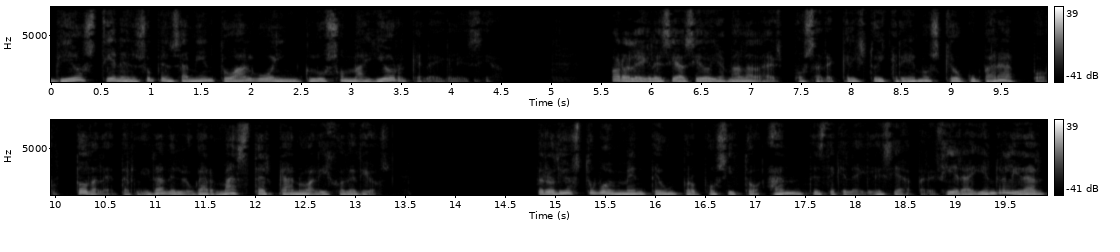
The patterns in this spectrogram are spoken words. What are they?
Dios tiene en su pensamiento algo incluso mayor que la Iglesia. Ahora la Iglesia ha sido llamada la esposa de Cristo y creemos que ocupará por toda la eternidad el lugar más cercano al Hijo de Dios. Pero Dios tuvo en mente un propósito antes de que la Iglesia apareciera y en realidad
